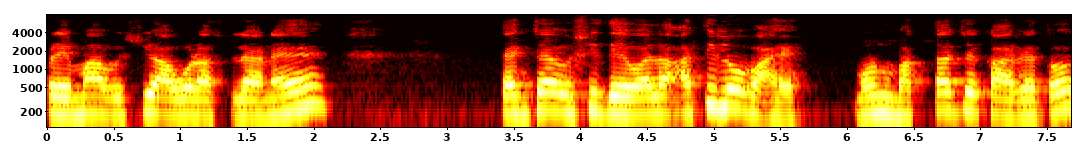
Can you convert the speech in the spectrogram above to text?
प्रेमाविषयी आवड असल्याने त्यांच्याविषयी देवाला अतिलोभ आहे. म्हणून भक्ताचे कार्य तो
